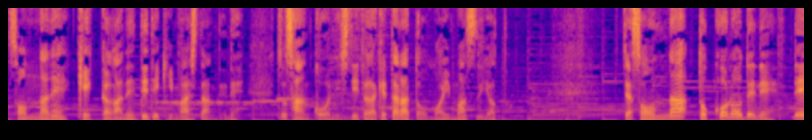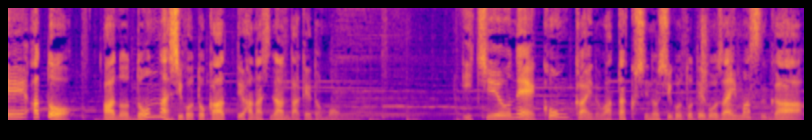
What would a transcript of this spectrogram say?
そんなね、結果がね、出てきましたんでね、ちょっと参考にしていただけたらと思いますよ、と。じゃあそんなところでね、で、あと、あの、どんな仕事かっていう話なんだけども、一応ね、今回の私の仕事でございますが、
